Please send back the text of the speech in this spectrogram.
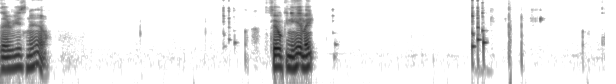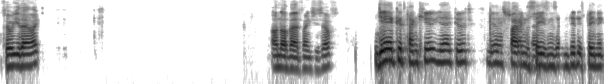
there he is now. Phil, can you hear me? Phil, you there, mate? Oh, not bad. Thanks yourself. Yeah, good. Thank you. Yeah, good. Yeah, shame the season's ended. It's been an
